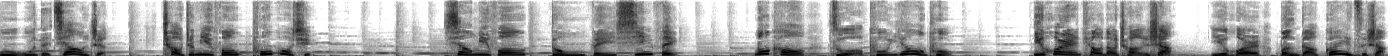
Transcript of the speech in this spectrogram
呜呜的叫着。朝着蜜蜂扑过去，小蜜蜂东飞西飞，猫口左扑右扑，一会儿跳到床上，一会儿蹦到柜子上，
